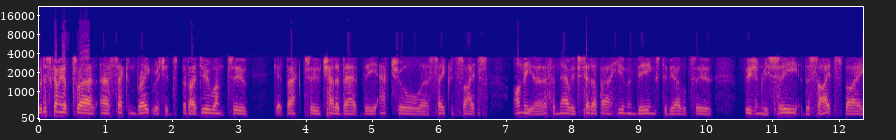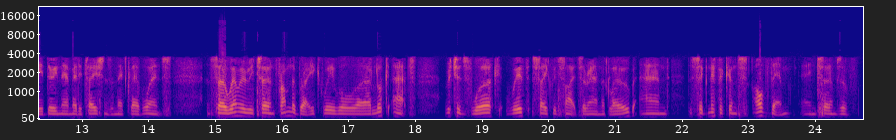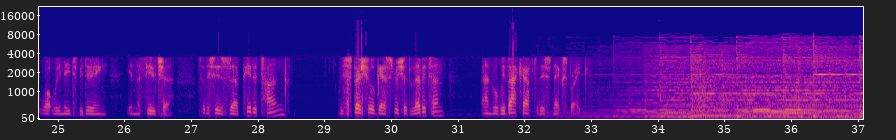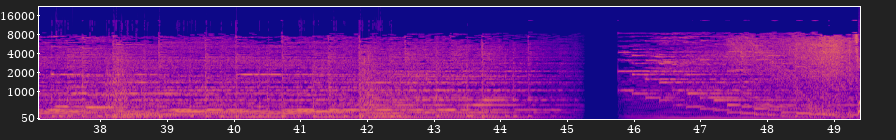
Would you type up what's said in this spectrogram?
We're just coming up to our, our, second break, Richards, but I do want to get back to chat about the actual uh, sacred sites on the earth, and now we've set up our human beings to be able to visionary see the sites by doing their meditations and their clairvoyance. And so when we return from the break, we will uh, look at Richard's work with sacred sites around the globe and the significance of them in terms of what we need to be doing in the future. So this is uh, Peter Tongue with special guest Richard Leviton, and we'll be back after this next break.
